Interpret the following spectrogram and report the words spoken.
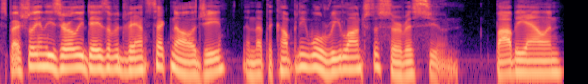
especially in these early days of advanced technology, and that the company will relaunch the service soon. Bobby Allyn,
